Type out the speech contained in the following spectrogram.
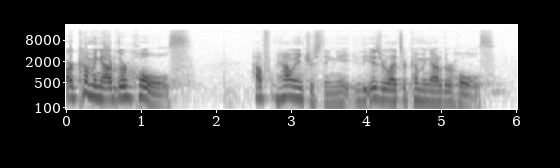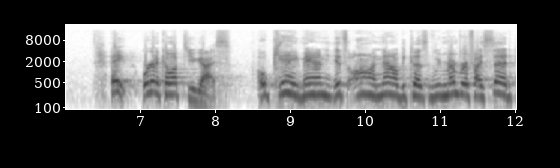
are coming out of their holes. How, how interesting. The, the Israelites are coming out of their holes. Hey, we're going to come up to you guys. Okay, man, it's on now because remember if I said,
